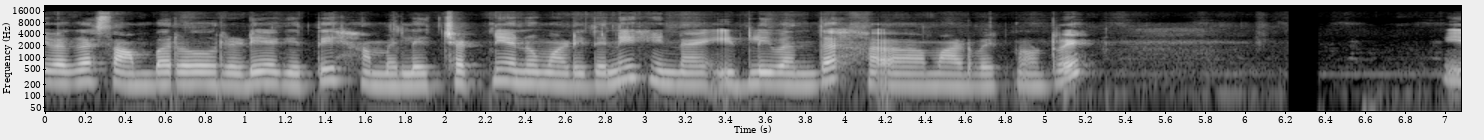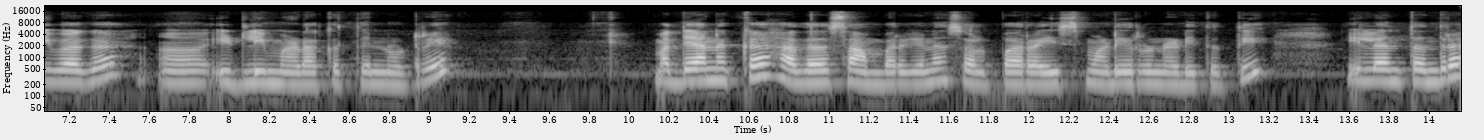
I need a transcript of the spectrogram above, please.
ಇವಾಗ ಸಾಂಬಾರು ರೆಡಿ ಆಗೈತಿ, ಆಮೇಲೆ ಚಟ್ನಿಯನ್ನು ಮಾಡಿದ್ದೀನಿ, ಇನ್ನು ಇಡ್ಲಿ ಒಂದು ಮಾಡ್ಬೇಕು ನೋಡ್ರಿ. ಇವಾಗ ಇಡ್ಲಿ ಮಾಡಾಕತ್ತೇನೆ ನೋಡ್ರಿ. ಮಧ್ಯಾಹ್ನಕ್ಕೆ ಅದ ಸಾಂಬಾರ್ಗೆನ ಸ್ವಲ್ಪ ರೈಸ್ ಮಾಡಿದ್ರು ನಡೀತತಿ. ಇಲ್ಲಂತಂದ್ರೆ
